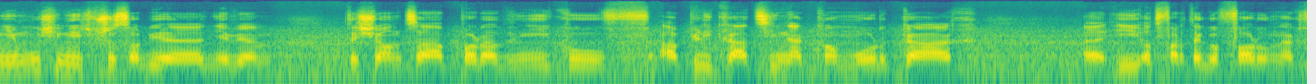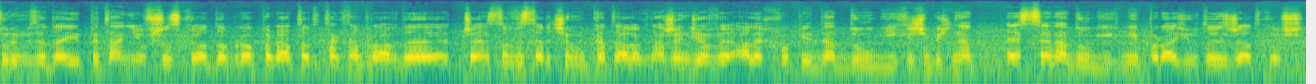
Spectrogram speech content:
nie musi mieć przy sobie, nie wiem, tysiąca poradników, aplikacji na komórkach e, i otwartego forum, na którym zadaje pytanie o wszystko. Dobry operator tak naprawdę często wystarczy mu katalog narzędziowy, ale chłopie na długich, jeśli byś na SC na długich nie poraził, to jest rzadkość.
